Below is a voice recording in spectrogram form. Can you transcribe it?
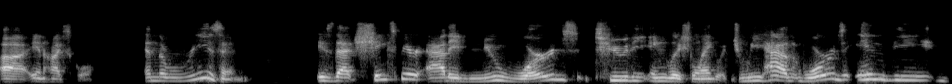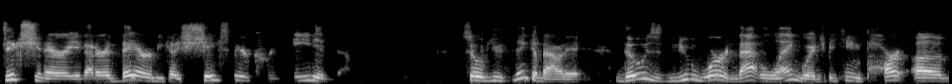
uh, in high school. And the reason is that Shakespeare added new words to the English language. We have words in the dictionary that are there because Shakespeare created them. So if you think about it, those new words, that language became part of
